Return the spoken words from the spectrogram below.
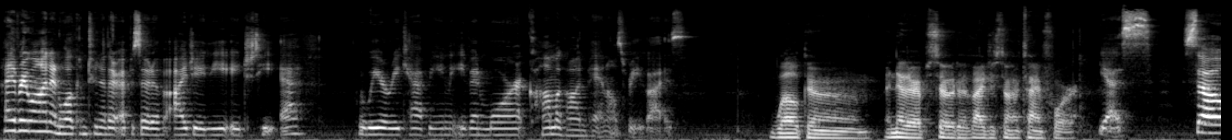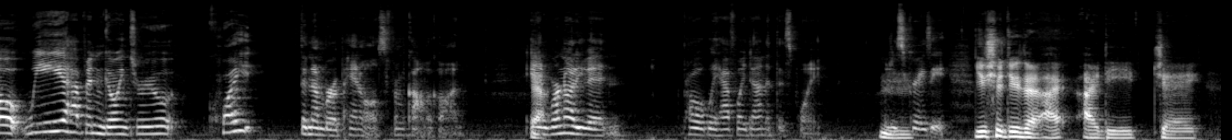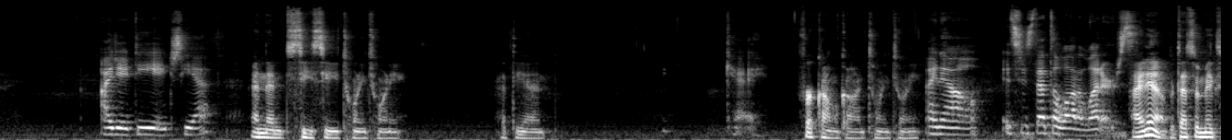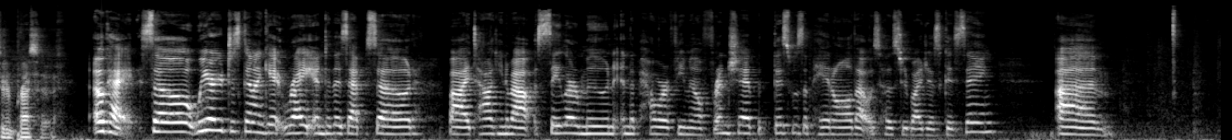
Hi, everyone, and welcome to another episode of IJDHTF, where we are recapping even more Comic Con panels for you guys. Welcome. Another episode of I Just Don't Have Time For. Yes. So, we have been going through quite the number of panels from Comic Con, and Yeah. we're not even probably halfway done at this point, which is mm-hmm. crazy. You should do the I- IDJ IJDHTF. and then CC 2020 at the end Okay. for Comic Con 2020. I know. It's just that's a lot of letters. I know, but that's what makes it impressive. Okay, so we are just gonna get right into this episode by talking about Sailor Moon and the power of female friendship. This was a panel that was hosted by Jessica Singh. Um,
